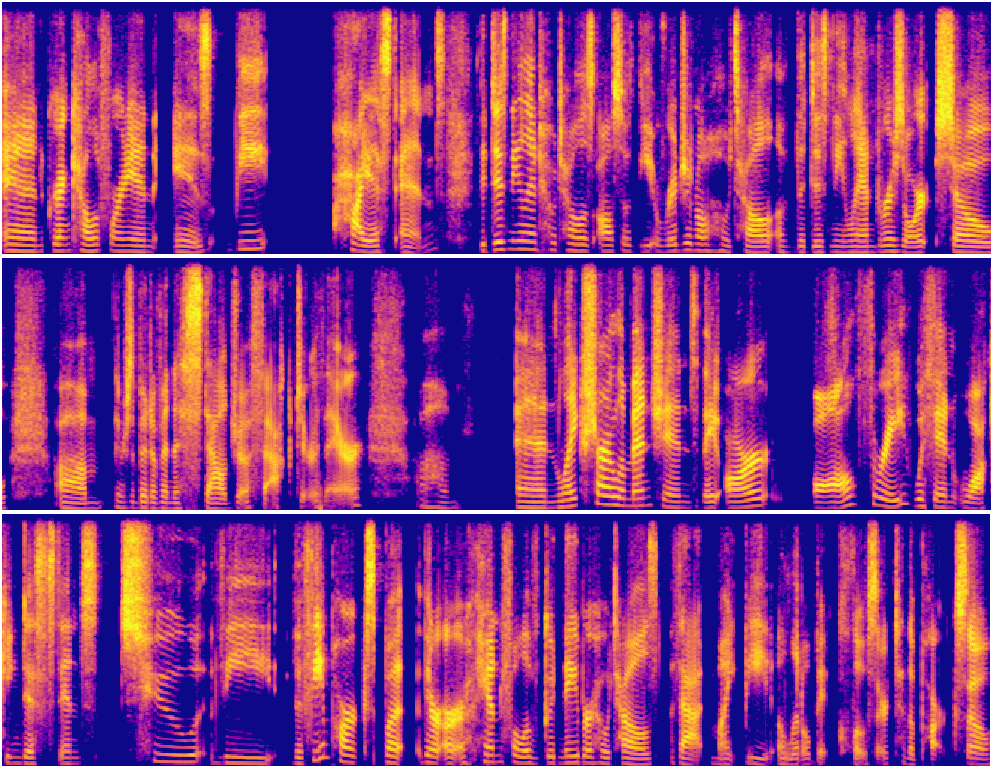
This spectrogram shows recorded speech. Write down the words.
and Grand Californian is the highest end. The Disneyland Hotel is also the original hotel of the Disneyland Resort, so um, there's a bit of a nostalgia factor there. Um, and like Sharla mentioned, they are all three within walking distance to the the theme parks but there are a handful of good neighbor hotels that might be a little bit closer to the park. So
